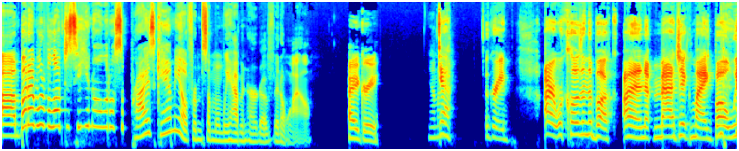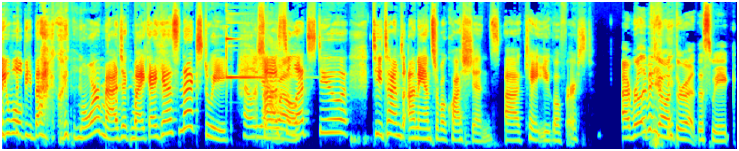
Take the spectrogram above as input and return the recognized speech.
um, but I would have loved to see, you know, a little surprise cameo from someone we haven't heard of in a while. I agree. You know? Yeah. Agreed. All right, we're closing the book on Magic Mike, but we will be back with more Magic Mike, I guess, next week. Hell Sure Uh, so let's do Tea Time's unanswerable questions. Uh, Kate, you go first. I've really been going through it this week.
